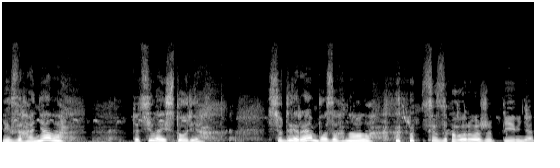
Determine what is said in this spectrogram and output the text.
їх заганяла, то ціла історія. Сюди рембо загнала, цю заворожу півня.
